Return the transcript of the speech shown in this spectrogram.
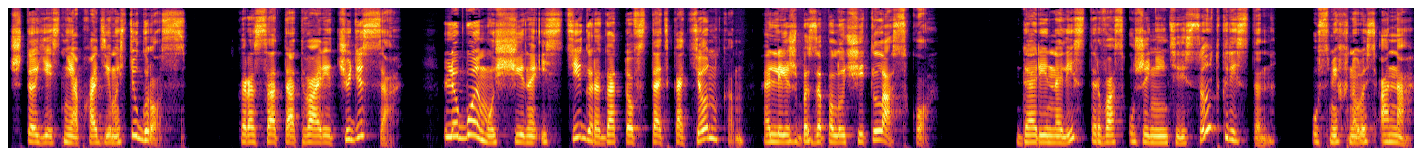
что есть необходимость угроз? Красота творит чудеса. Любой мужчина из тигра готов стать котенком, лишь бы заполучить ласку». «Дарина Листер вас уже не интересует, Кристен?» — усмехнулась она.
